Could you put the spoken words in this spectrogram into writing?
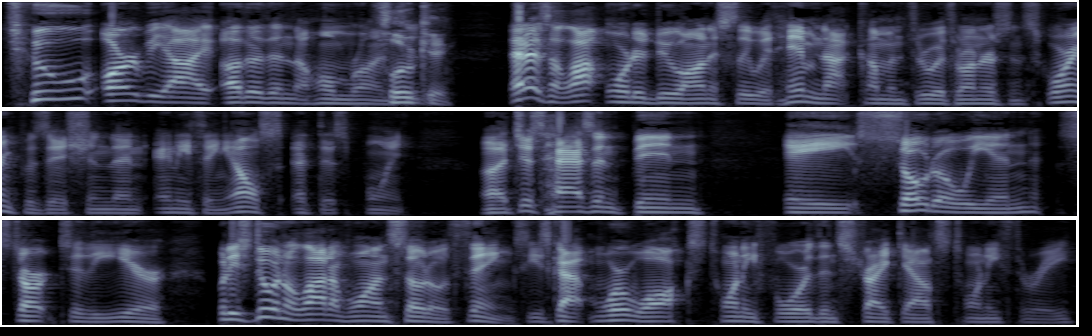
two RBI other than the home runs. Fluky. That has a lot more to do, honestly, with him not coming through with runners in scoring position than anything else at this point. Uh, it just hasn't been a Sotoian start to the year, but he's doing a lot of Juan Soto things. He's got more walks, 24, than strikeouts, 23.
